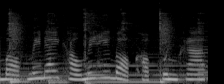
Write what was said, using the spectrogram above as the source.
บอกไม่ได้เขาไม่ให้บอกขอบคุณครับ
